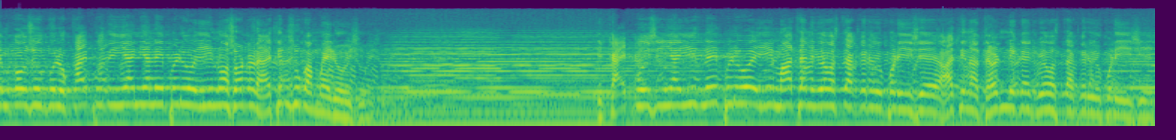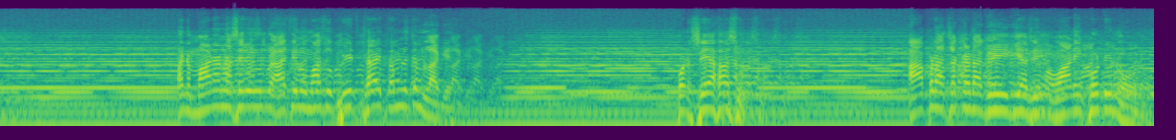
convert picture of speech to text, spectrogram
એમ કહું છું પેલું કાપ્યું તો અહીંયા અહીંયા નહીં પડ્યું એ નો સોટડ હાથીને શું કામ માર્યો હોય છે? એ કાપ્યું છે અહીંયા એ નહીં પડ્યું હોય એ માથાની વ્યવસ્થા કરવી પડી છે, હાથીના ધડની કંઈક વ્યવસ્થા કરવી પડી છે. અને માણાના શરીર ઉપર હાથીનું માથું ફીટ થાય, તમને કેમ લાગે? પણ છે હાસુ. આપણા ચકડા ગઈ ગયા છે, એમાં વાણી ખોટી ન હોય.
